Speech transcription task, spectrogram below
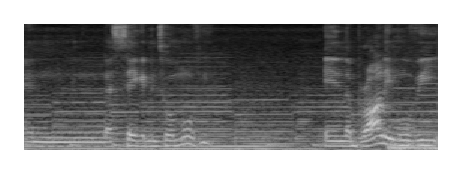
And let's take it into a movie. In the Broly movie,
